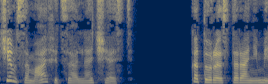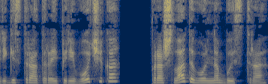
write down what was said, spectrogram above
чем сама официальная часть, которая стараниями регистратора и переводчика прошла довольно быстро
